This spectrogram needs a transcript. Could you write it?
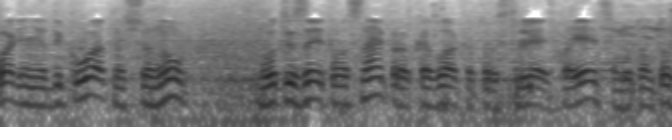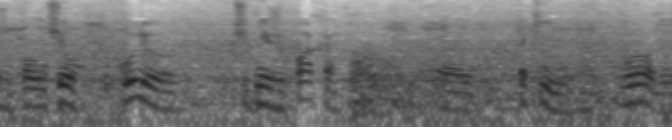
Парень адекватный, все, но вот из-за этого снайпера, козла, который стреляет по яйцам, вот он тоже получил пулю чуть ниже паха. Э, такие уроды.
